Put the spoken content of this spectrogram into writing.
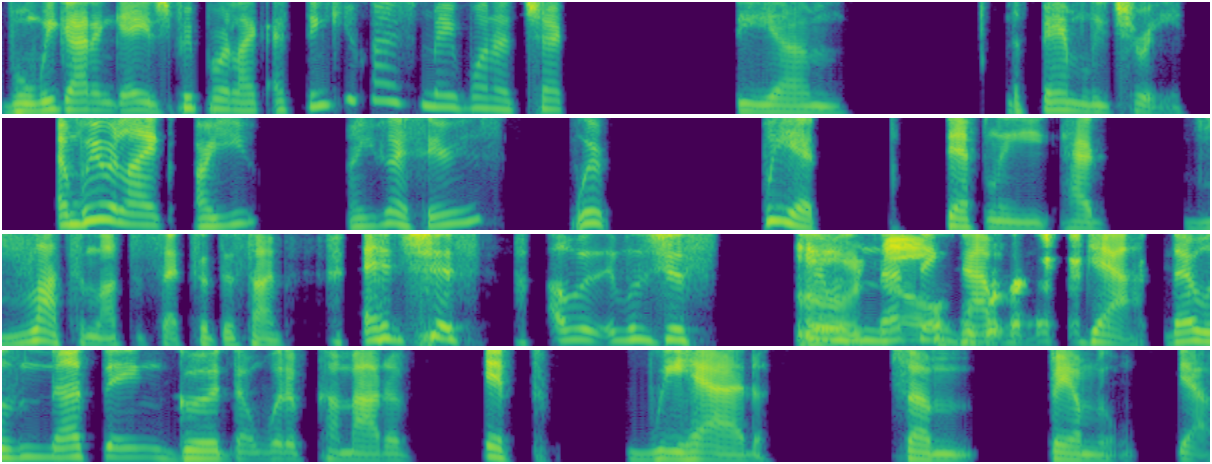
when we got engaged people were like I think you guys may want to check the um the family tree and we were like, "Are you are you guys serious?" We're we had definitely had lots and lots of sex at this time. And just I was, it was just there Oh, was nothing no. that would- yeah, there was nothing good that would have come out of if we had some family, yeah,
